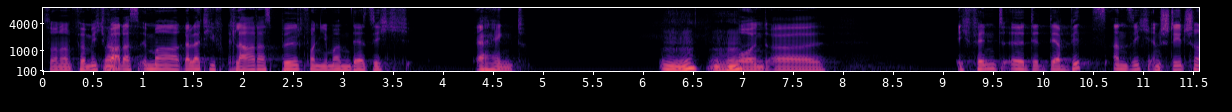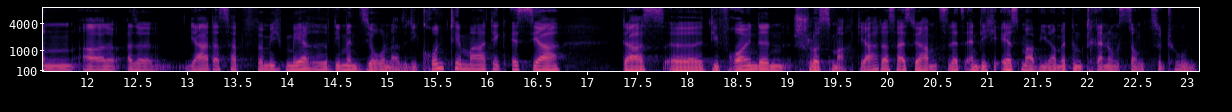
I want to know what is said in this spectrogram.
Sondern für mich ja. war das immer relativ klar das Bild von jemandem, der sich erhängt. Mhm, mh. Und äh, ich finde, äh, der, der, Witz an sich entsteht schon, äh, also ja, das hat für mich mehrere Dimensionen. Also die Grundthematik ist ja, dass äh, die Freundin Schluss macht, ja. Das heißt, wir haben es letztendlich erstmal wieder mit einem Trennungssong zu tun.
